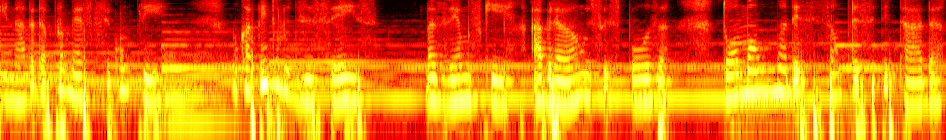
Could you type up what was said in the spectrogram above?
e nada da promessa se cumprir. No capítulo 16, nós vemos que Abraão e sua esposa tomam uma decisão precipitada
